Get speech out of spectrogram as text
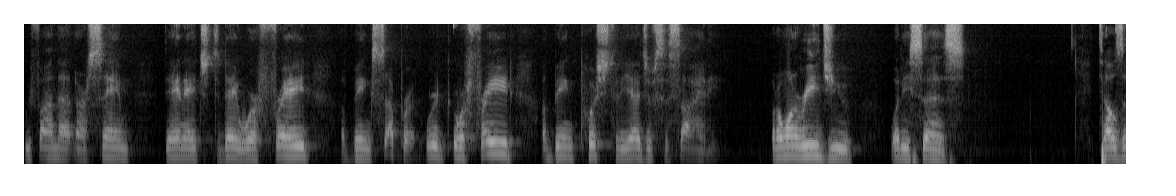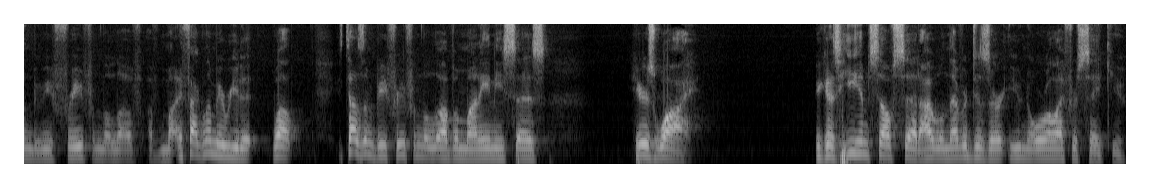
We find that in our same day and age today. We're afraid of being separate, we're, we're afraid of being pushed to the edge of society. But I want to read you what he says. He tells them to be free from the love of money. In fact, let me read it. Well, he tells them to be free from the love of money, and he says, Here's why. Because he himself said, I will never desert you, nor will I forsake you.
